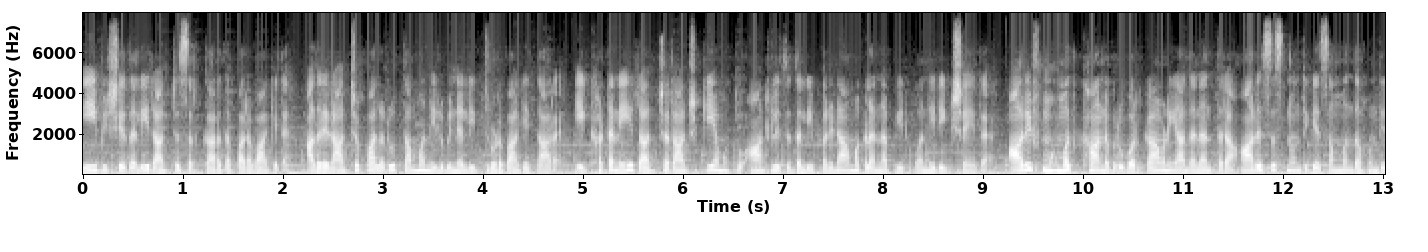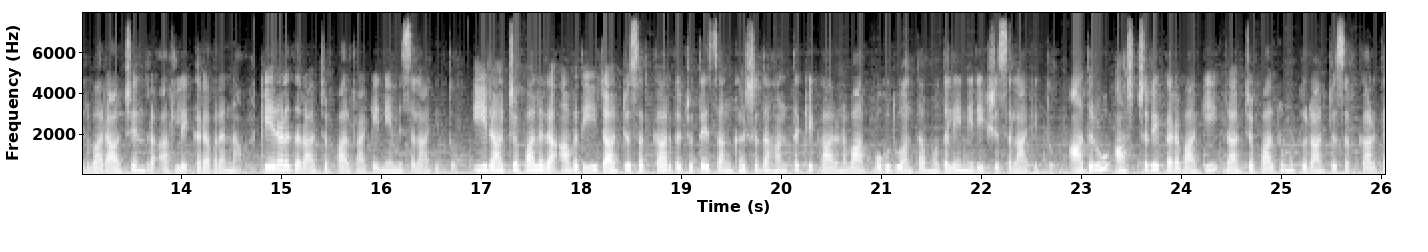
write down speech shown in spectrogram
ಈ ವಿಷಯದಲ್ಲಿ ರಾಜ್ಯ ಸರ್ಕಾರದ ಪರವಾಗಿದೆ. ಆದರೆ ರಾಜ್ಯಪಾಲರು ತಮ್ಮ ನಿಲುವಿನಲ್ಲಿ ದೃಢವಾಗಿದ್ದಾರೆ. ಈ ಘಟನೆ ರಾಜ್ಯ ರಾಜಕೀಯ ಮತ್ತು ಆಡಳಿತದಲ್ಲಿ ಪರಿಣಾಮಗಳನ್ನು ಬೀರುವ ನಿರೀಕ್ಷೆ ಇದೆ. ಆರಿಫ್ ಮೊಹಮ್ಮದ್ ಖಾನ್ ಅವರು ವರ್ಗಾವಣೆಯಾದ ನಂತರ ಆರ್ಎಸ್ಎಸ್ನೊಂದಿಗೆ ಸಂಬಂಧ ಹೊಂದಿರುವ ರಾಜೇಂದ್ರ ಅರ್ಲೇಕರ್ ಅವರನ್ನ ಕೇರಳದ ರಾಜ್ಯಪಾಲರಾಗಿ ನೇಮಿಸಲಾಗಿತ್ತು. ಈ ರಾಜ್ಯಪಾಲರ ಅವಧಿ ರಾಜ್ಯ ಸರ್ಕಾರದ ಜೊತೆ ಸಂಘರ್ಷದ ಹಂತಕ್ಕೆ ಕಾರಣವಾಗಬಹುದು ಅಂತ ಮೊದಲೇ ನಿರೀಕ್ಷಿಸಲಾಗಿತ್ತು. ಆದರೂ ಆಶ್ಚರ್ಯಕರವಾಗಿ ರಾಜ್ಯಪಾಲರು ಮತ್ತು ರಾಜ್ಯ ಸರ್ಕಾರದ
